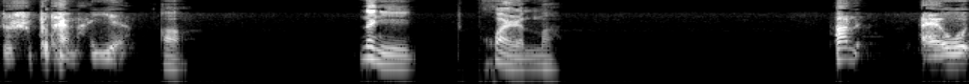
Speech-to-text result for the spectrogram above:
就是不太满意。啊，那你换人吗？他，哎，我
